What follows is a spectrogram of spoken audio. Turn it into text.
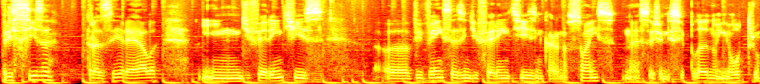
precisa trazer ela em diferentes uh, vivências, em diferentes encarnações, né, seja nesse plano, em outro,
